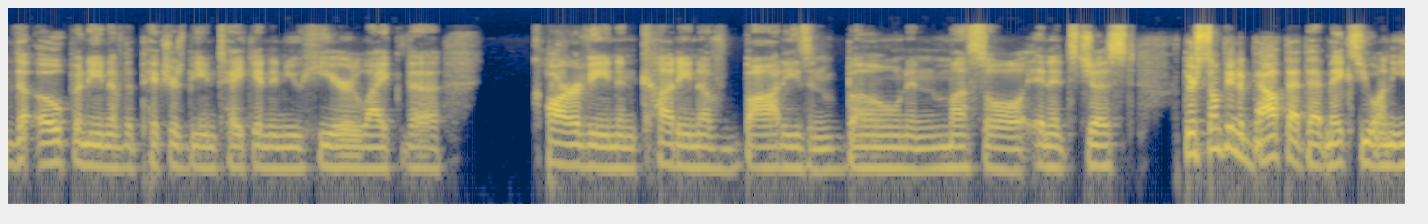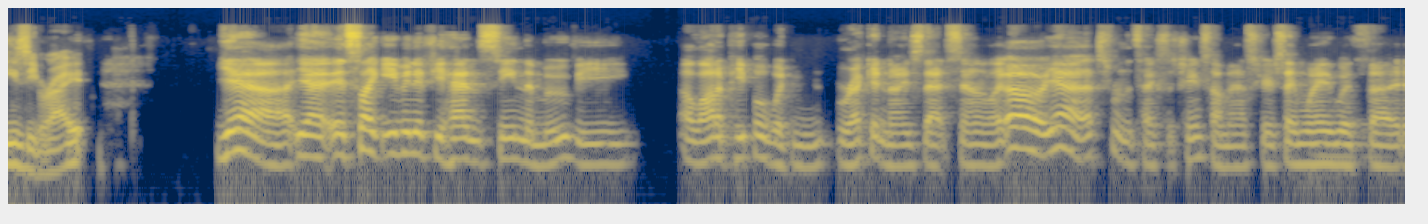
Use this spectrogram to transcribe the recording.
the opening of the pictures being taken and you hear like the carving and cutting of bodies and bone and muscle. And it's just there's something about that that makes you uneasy right? Yeah yeah. It's like even if you hadn't seen the movie a lot of people would recognize that sound like oh yeah that's from the texas chainsaw massacre same way with uh,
